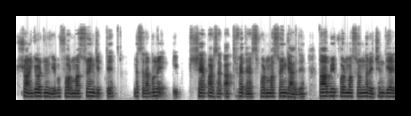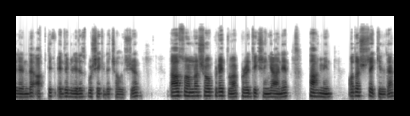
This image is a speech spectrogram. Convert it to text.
Şu an gördüğünüz gibi formasyon gitti. Mesela bunu şey yaparsak aktif ederiz. Formasyon geldi. Daha büyük formasyonlar için diğerlerini de aktif edebiliriz. Bu şekilde çalışıyor. Daha sonra show predict var. Prediction yani tahmin. O da şu şekilde.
